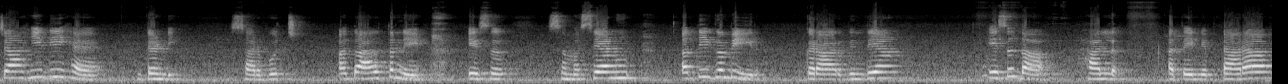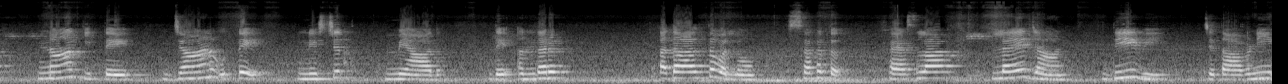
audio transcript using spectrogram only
ਚਾਹੀਦੀ ਹੈ। ਡੰਡੀ, ਸਰਵਉੱਚ ਅਦਾਲਤ ਨੇ ਇਸ ਸਮੱਸਿਆ ਨੂੰ ਅਤੀ ਗੰਭੀਰ ਕਰਾਰ ਦਿੰਦਿਆਂ ਇਸ ਦਾ ਹੱਲ ਅਤੇ ਨਿਪਟਾਰਾ ਨਾ ਕੀਤੇ ਜਾਣ ਉੱਤੇ ਨਿਸ਼ਚਿਤ ਮਿਆਦ ਦੇ ਅੰਦਰ ਅਦਾਲਤ ਵੱਲੋਂ ਸਖਤ ਫੈਸਲਾ ਲਏ ਜਾਣ ਦੀ ਵੀ ਚੇਤਾਵਨੀ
